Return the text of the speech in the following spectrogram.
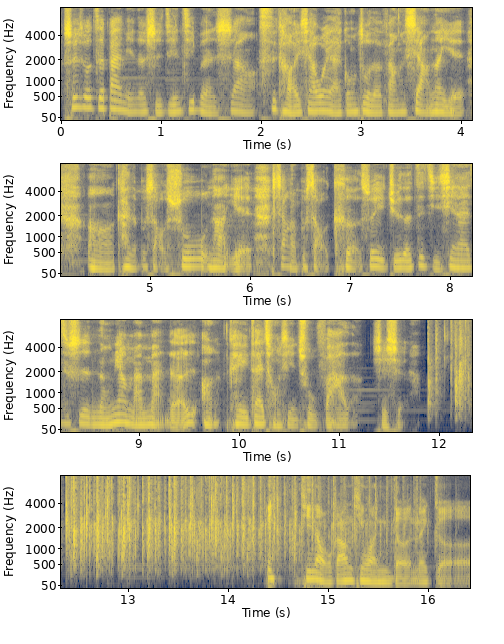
所以说这半年的时间，基本上思考一下未来工作的方向，那也嗯看了不少书，那也上了不少课，所以觉得自己现在就是能量满满的嗯、可以再重新出发了。谢谢。哎，Tina，我刚刚听完你的那个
